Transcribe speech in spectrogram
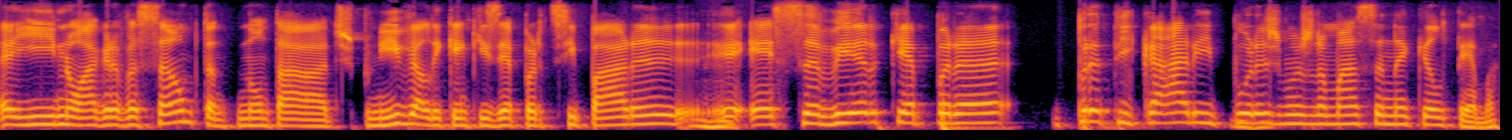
aí não há gravação, portanto não está disponível e quem quiser participar uhum. é, é, saber que é para praticar e pôr uhum. as mãos na massa naquele tema.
